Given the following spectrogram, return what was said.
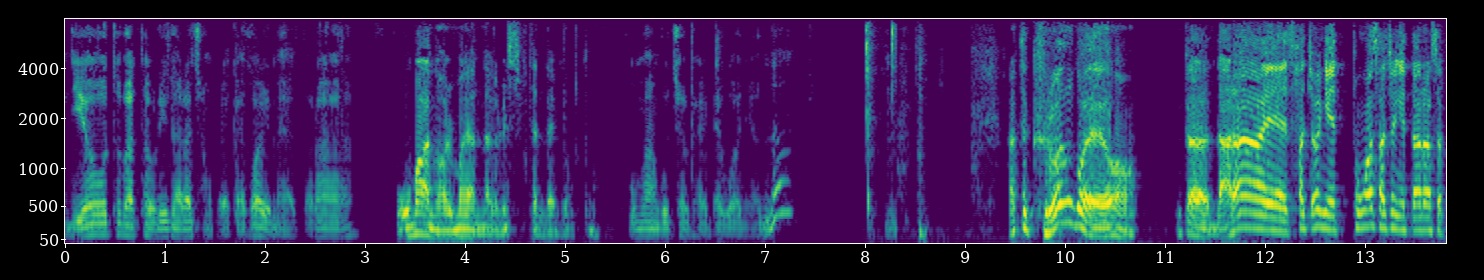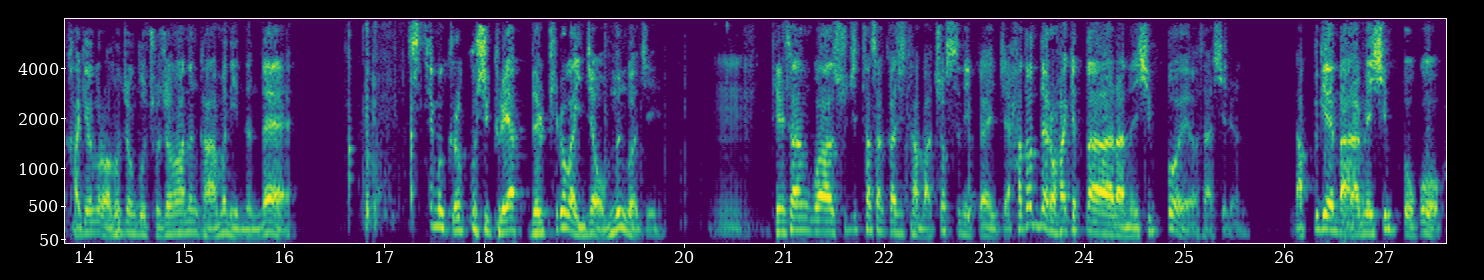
니오 오토마타 우리나라 정발가가 얼마였더라? 5만 얼마였나 그랬을 텐데, 그것도. 59,800원이었나? 하여튼 그런 거예요. 그러니까 나라의 사정에 통화 사정에 따라서 가격을 어느 정도 조정하는 감은 있는데 스팀은 그렇고시 그래야 될 필요가 이제 없는 거지. 음, 계산과 수지 타산까지 다 맞췄으니까 이제 하던 대로 하겠다라는 심보예요, 사실은. 나쁘게 말하면 심보고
